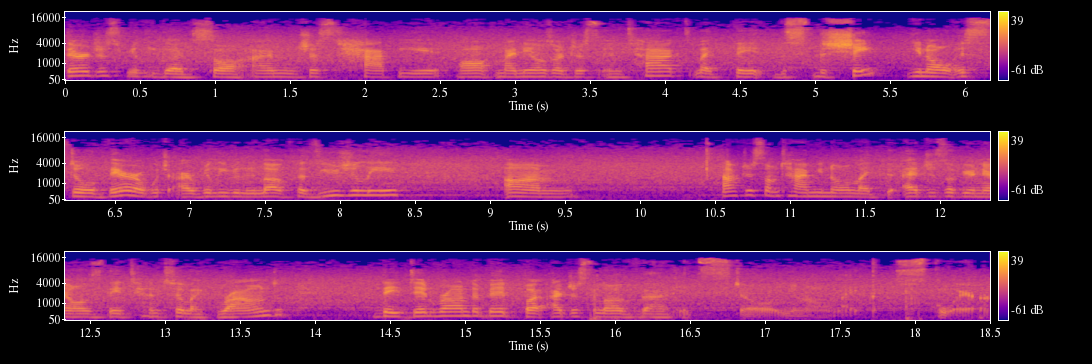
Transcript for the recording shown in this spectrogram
they're just really good. So i'm just happy. All my nails are just intact. Like they the, the shape you know is still there which i really really love. Because usually um after some time you know like the edges of your nails they tend to like round. They did round a bit but i just love that it's still you know like square.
